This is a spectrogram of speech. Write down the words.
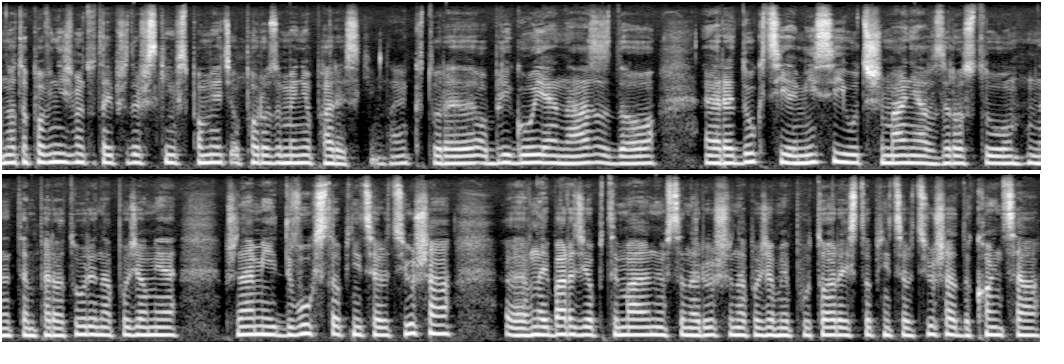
no to powinniśmy tutaj przede wszystkim wspomnieć o porozumieniu paryskim, tak, które obliguje nas do redukcji emisji i utrzymania wzrostu temperatury na poziomie przynajmniej 2 stopni Celsjusza, e, w najbardziej optymalnym scenariuszu na poziomie 1,5 stopni Celsjusza do końca,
